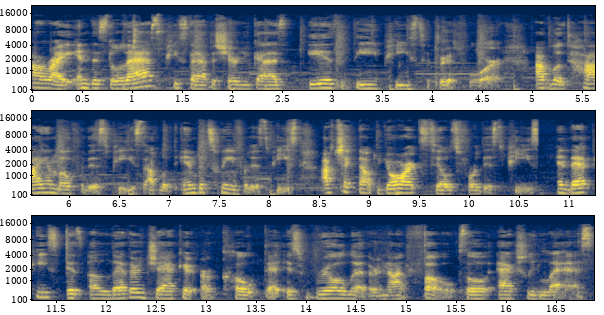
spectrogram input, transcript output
All right, and this last piece that I have to share you guys is the piece to thrift for. I've looked high and low for this piece. I've looked in between for this piece. I've checked out yard sales for this piece. And that piece is a leather jacket or coat that is real leather, not faux. So it actually lasts.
